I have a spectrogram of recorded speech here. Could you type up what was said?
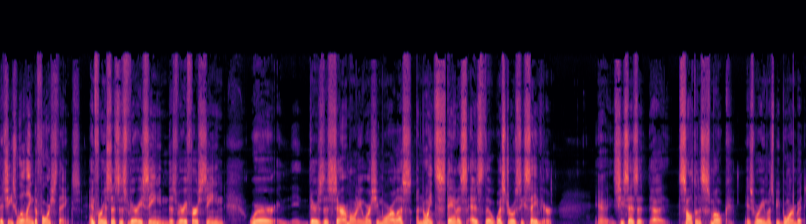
that she's willing to force things. And for instance, this very scene, this very first scene, where there's this ceremony where she more or less anoints Stannis as the Westerosi savior. Uh, she says that uh, salt and smoke is where he must be born, but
